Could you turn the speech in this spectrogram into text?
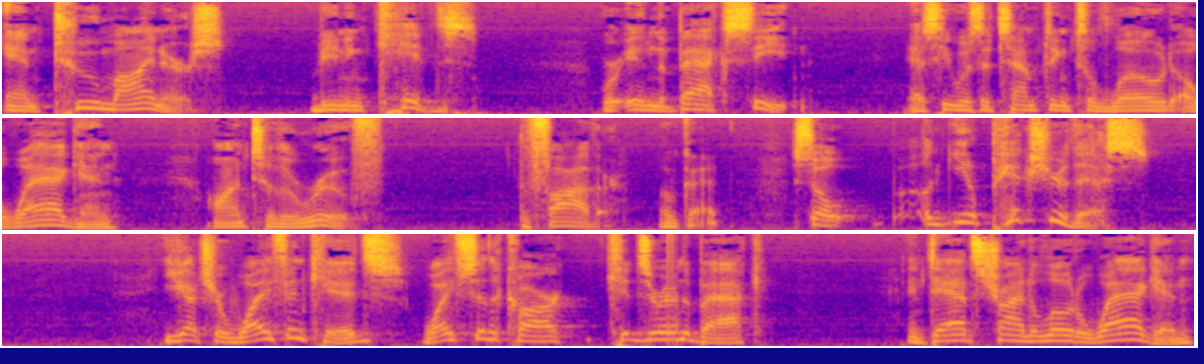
and two minors, meaning kids, were in the back seat as he was attempting to load a wagon onto the roof. The father. okay. So, uh, you know, picture this. You got your wife and kids, wife's in the car, kids are in the back, and dad's trying to load a wagon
